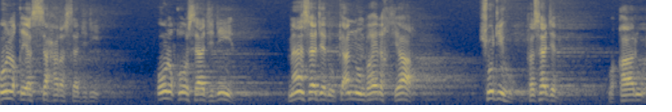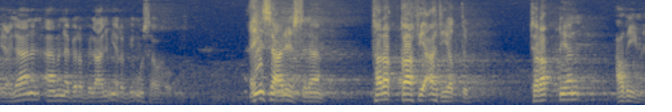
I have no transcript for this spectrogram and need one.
ألقي السحرة ساجدين. ألقوا ساجدين. ما سجدوا كأنهم بغير اختيار. شدهوا فسجدوا. وقالوا إعلانا آمنا برب العالمين رب موسى وهارون. عيسى عليه السلام ترقى في عهده الطب ترقيا عظيما.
